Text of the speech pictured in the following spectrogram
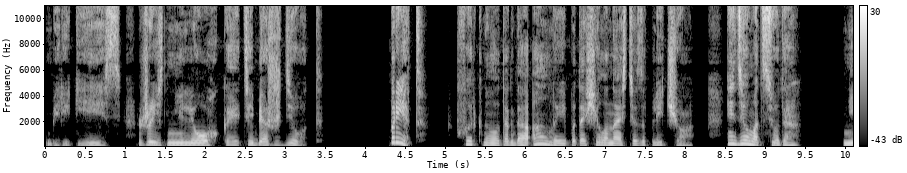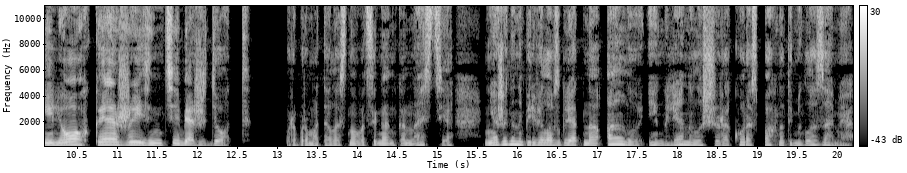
«Берегись, жизнь нелегкая тебя ждет. «Пред!» — фыркнула тогда Алла и потащила Настю за плечо. Идем отсюда». «Нелегкая жизнь тебя ждет. Пробормотала снова цыганка Настя, неожиданно перевела взгляд на Аллу и глянула широко распахнутыми глазами.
